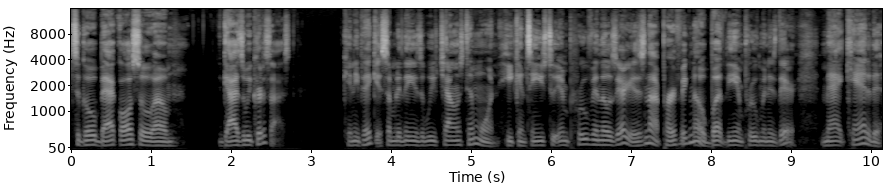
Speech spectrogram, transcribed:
to go back also, um, guys that we criticized. Kenny Pickett, some of the things that we've challenged him on, he continues to improve in those areas. It's not perfect, no, but the improvement is there. Matt Canada,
